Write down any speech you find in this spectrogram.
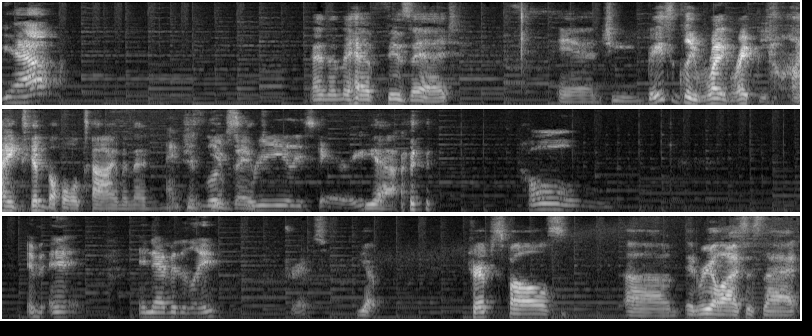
Yeah. And then they have Phys Ed, and she basically running right behind him the whole time, and then And just looks gives really scary. yeah, Oh. In- in- inevitably, trips. yep. Trips, falls, um, and realizes that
